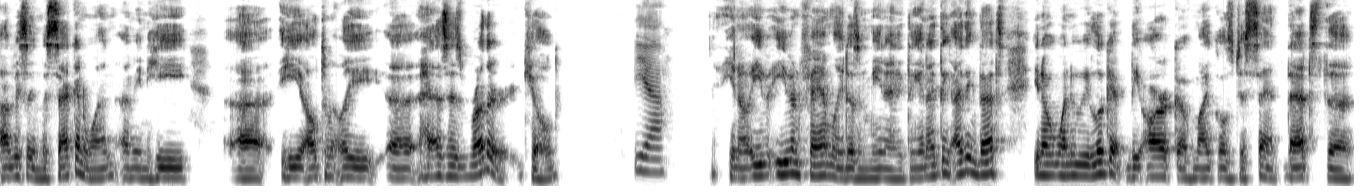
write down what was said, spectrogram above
obviously in the second one, I mean he uh, he ultimately uh, has his brother killed. Yeah. You know, even even family doesn't mean anything, and I think I think that's you know when we look at the arc of Michael's descent, that's the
